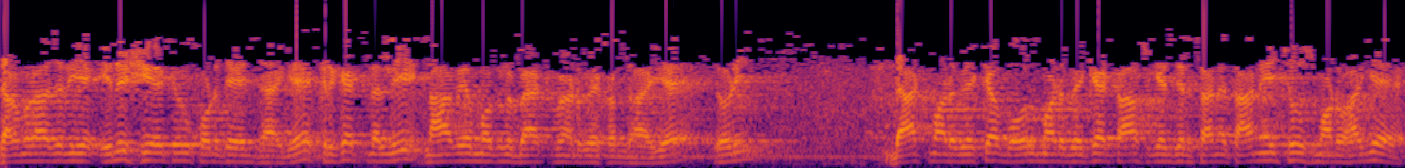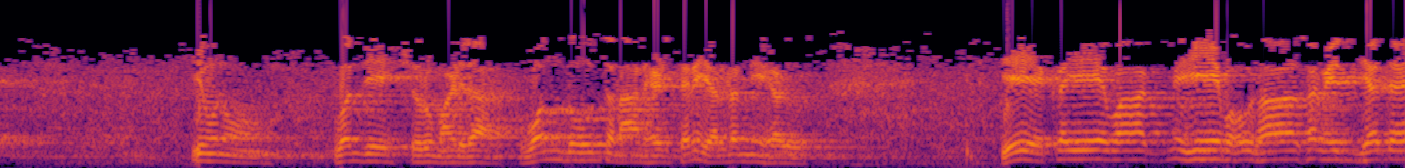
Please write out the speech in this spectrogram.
ಧರ್ಮರಾಜನಿಗೆ ಇನಿಷಿಯೇಟಿವ್ ಕೊಡದೇ ಇದ್ದ ಹಾಗೆ ಕ್ರಿಕೆಟ್ನಲ್ಲಿ ನಾವೇ ಮೊದಲು ಬ್ಯಾಟ್ ಮಾಡಬೇಕಂದ ಹಾಗೆ, ನೋಡಿ ಬ್ಯಾಟ್ ಮಾಡಬೇಕೆ ಬೌಲ್ ಮಾಡಬೇಕೆ ಟಾಸ್ ಗೆದ್ದಿರ್ತಾನೆ ತಾನೇ ಚೂಸ್ ಮಾಡೋ ಹಾಗೆ ಇವನು ಒಂದಿ ಶುರು ಮಾಡಿದ. ಒಂದು ಅಂತ ನಾನು ಹೇಳ್ತೇನೆ, ಎರಡನ್ನೇ ಹೇಳು. ಏಕಏವಾಗ್ನಿ ಬಹುಧಾ ಸಮಿಧ್ಯತೆ.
